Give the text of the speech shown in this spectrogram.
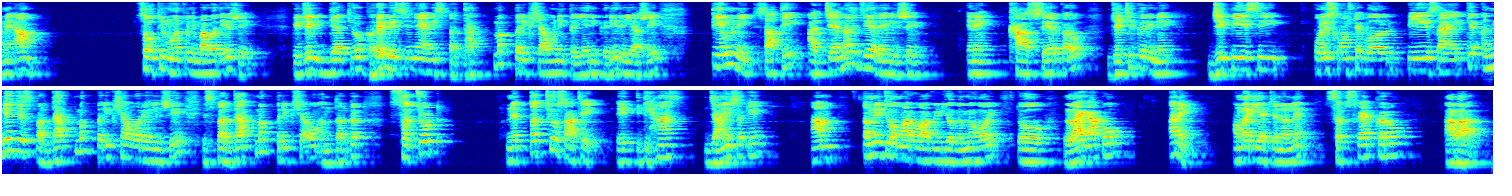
અને આમ સૌથી મહત્વની બાબત એ છે કે જે વિદ્યાર્થીઓ ઘરે બેસીને આવી સ્પર્ધાત્મક પરીક્ષાઓની તૈયારી કરી રહ્યા છે, તેમની સાથે આ ચેનલ જે રહેલી છે, એને ખાસ શેર કરો. જેથી કરીને જીપીએસસી, પોલીસ કોન્સ્ટેબલ, પીએસઆઈ કે અન્ય જે સ્પર્ધાત્મક પરીક્ષાઓ રહેલી છે સ્પર્ધાત્મક પરીક્ષાઓ અંતર્ગત સચોટ ને તથ્યો સાથે એ ઇતિહાસ જાણી શકે. આમ તમને જો અમારો આ વીડિયો ગમ્યો હોય તો લાઈક આપો અને અમારી આ ચેનલને સબસ્ક્રાઈબ કરો. આભાર.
